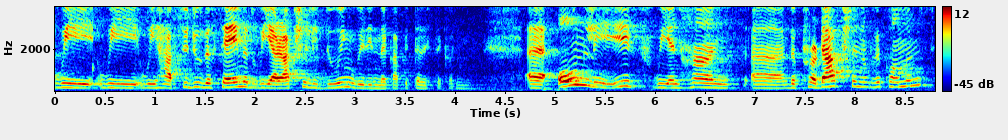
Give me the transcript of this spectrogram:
we, we, we have to do the same that we are actually doing within the capitalist economy. only if we enhance the production of the commons,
